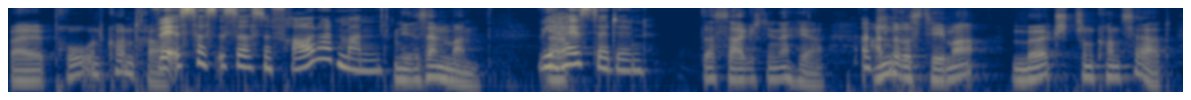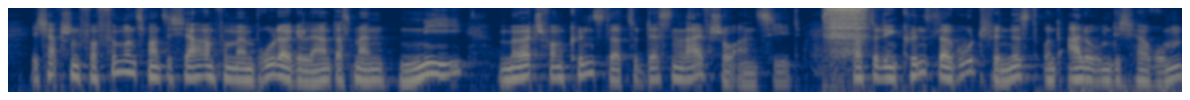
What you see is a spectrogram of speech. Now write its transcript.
weil Pro und Contra. Wer ist das? Ist das eine Frau oder ein Mann? Nee, ist ein Mann. Wie äh, heißt der denn? Das sage ich dir nachher. Okay. Anderes Thema, Merch zum Konzert. Ich habe schon vor 25 Jahren von meinem Bruder gelernt, dass man nie Merch vom Künstler zu dessen Live-Show anzieht. Dass du den Künstler gut findest und alle um dich herum,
